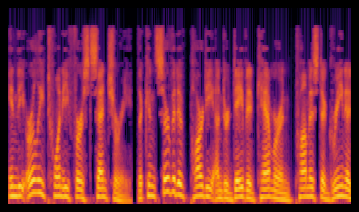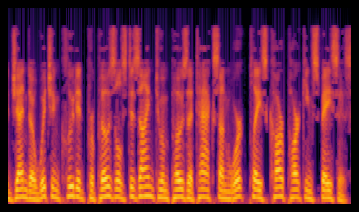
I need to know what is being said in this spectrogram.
In the early 21st century, the Conservative Party under David Cameron promised a green agenda which included proposals designed to impose a tax on workplace car parking spaces,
